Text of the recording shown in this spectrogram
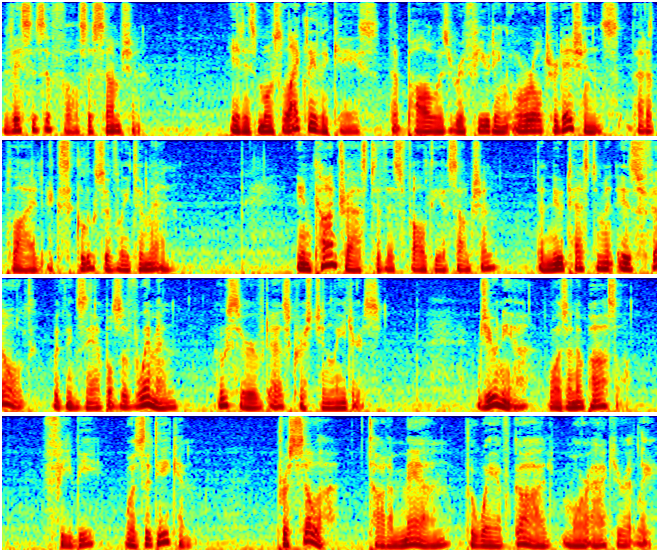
This is a false assumption. It is most likely the case that Paul was refuting oral traditions that applied exclusively to men. In contrast to this faulty assumption, the New Testament is filled with examples of women who served as Christian leaders. Junia was an apostle. Phoebe was a deacon. Priscilla taught a man the way of God more accurately.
